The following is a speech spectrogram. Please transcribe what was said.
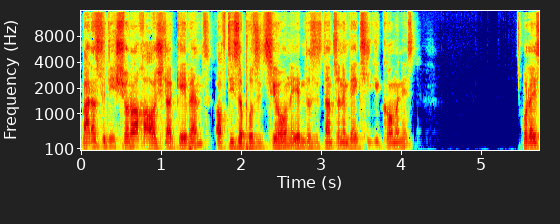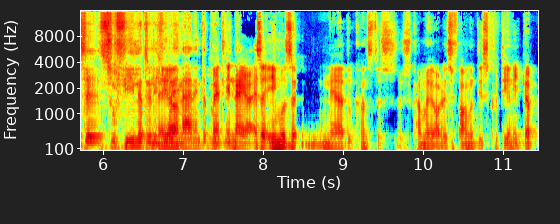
war das für dich schon auch ausschlaggebend auf dieser Position, eben, dass es dann zu einem Wechsel gekommen ist? Oder ist es zu viel natürlich naja, wieder hineininterpretiert? Naja, also ich muss, naja, du kannst das, das kann man ja alles fragen und diskutieren. Ich glaube,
